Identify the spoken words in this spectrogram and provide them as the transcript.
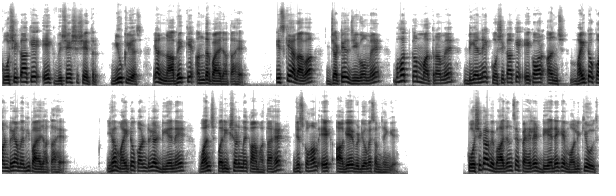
कोशिका के एक विशेष क्षेत्र, न्यूक्लियस या नाभिक के अंदर पाया जाता है। इसके अलावा जटिल जीवों में बहुत कम मात्रा में डीएनए कोशिका के एक और अंश माइटोकॉन्ड्रिया में भी पाया जाता है। यह माइटोकॉन्ड्रियल डीएनए वंश परीक्षण में काम आता है, जिसको हम एक आगे वीडियो में समझेंगे। कोशिका विभाजन से पहले डीएनए के मॉलिक्यूल्स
